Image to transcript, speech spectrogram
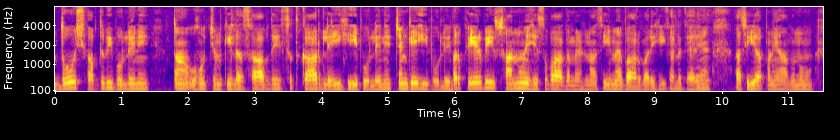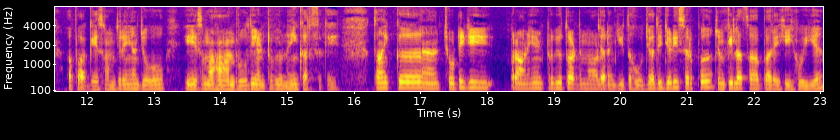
ਦੋ ਸ਼ਬਦ ਵੀ ਬੋਲੇ ਨੇ ਤਾਂ ਉਹ ਚਮਕੀਲਾ ਸਾਹਿਬ ਦੇ ਸਤਕਾਰ ਲਈ ਹੀ ਬੋਲੇ ਨੇ, ਚੰਗੇ ਹੀ ਬੋਲੇ ਪਰ ਫਿਰ ਵੀ ਸਾਨੂੰ ਇਹ ਸੁਭਾਗ ਮਿਲਣਾ ਸੀ। ਮੈਂ ਬਾਰ-ਬਾਰ ਇਹੀ ਗੱਲ ਕਹਿ ਰਿਹਾ ਅਸੀਂ ਆਪਣੇ ਆਪ ਨੂੰ ਅਭਾਗੇ ਸਮਝ ਰਹੇ ਹਾਂ, ਜੋ ਇਸ ਮਹਾਨ ਰੂਹ ਦੀ ਇੰਟਰਵਿਊ ਨਹੀਂ ਕਰ ਸਕੇ। ਤਾਂ ਇੱਕ ਛੋਟੀ ਜੀ ਪੁਰਾਣੀ ਇੰਟਰਵਿਊ ਤੁਹਾਡੇ ਨਾਲ ਚਰਨਜੀਤ ਹੂਜਾ ਦੀ, ਜਿਹੜੀ ਸਿਰਫ ਚਮਕੀਲਾ ਸਾਹਿਬ ਬਾਰੇ ਹੀ ਹੋਈ ਹੈ।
